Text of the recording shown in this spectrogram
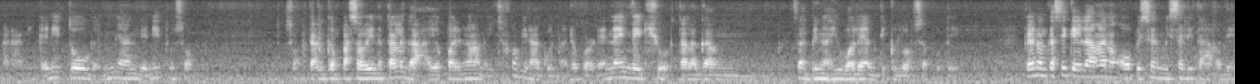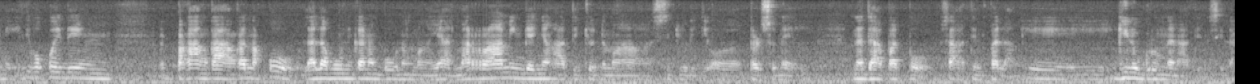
maraming ganito, ganyan, ganito. So, So, talagang pasaway na talaga, ayaw pa rin ano, tsaka ginagawa na the word. And I make sure talagang, sabi nga, hiwalay ang dikolor sa puti. Ganun kasi kailangan ng officer may salita ka din eh. Hindi mo pwedeng pakaangkahan ka, naku, lalamunin ka ng buo ng mga yan. Maraming ganyang attitude ng mga security or personnel na dapat po sa atin pa lang, eh, ginugroom na natin sila.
